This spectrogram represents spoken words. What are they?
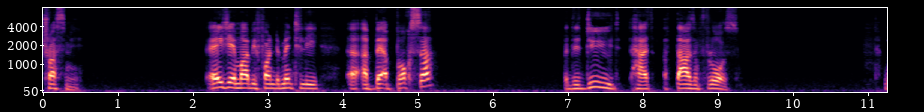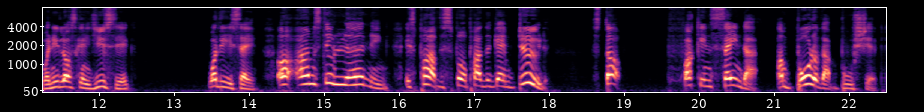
Trust me. AJ might be fundamentally a, a better boxer, but the dude has a thousand flaws. When he lost against Usyk, what did he say? Oh, I'm still learning. It's part of the sport, part of the game. Dude, stop fucking saying that. I'm bored of that bullshit.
